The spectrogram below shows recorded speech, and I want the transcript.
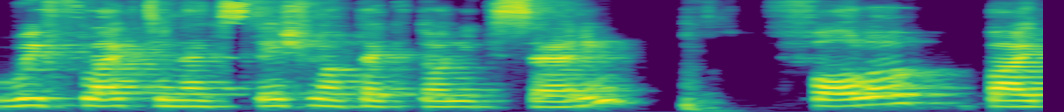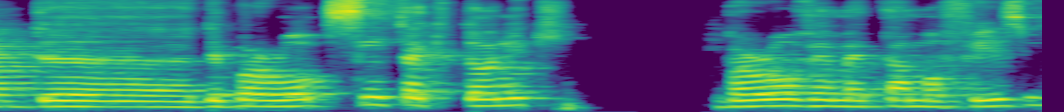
reflecting extensional tectonic setting, followed by the, the Baro syntectonic Barrovian metamorphism,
